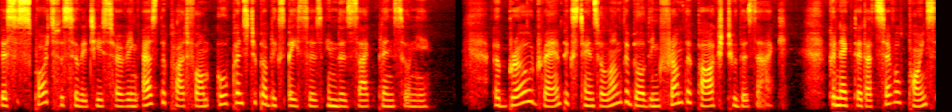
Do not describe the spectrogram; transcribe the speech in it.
This sports facility serving as the platform opens to public spaces in the ZAC Plaine-Saulnier. A broad ramp extends along the building from the park to the ZAC. Connected at several points,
